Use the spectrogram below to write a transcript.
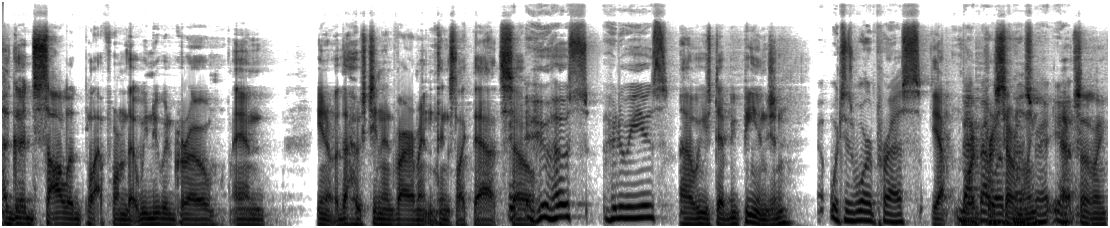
a good solid platform that we knew would grow, and you know the hosting environment and things like that. So Who hosts? Who do we use? uh, we use WP Engine. Which is WordPress. Yeah, WordPress, only. right? Yep. Absolutely.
